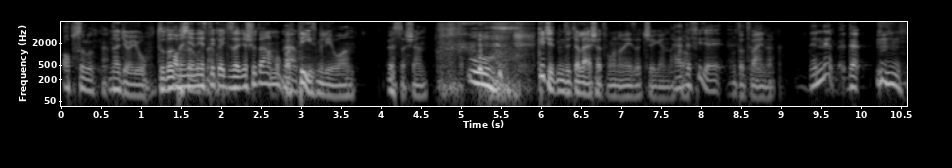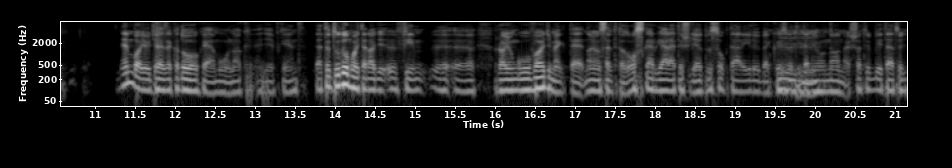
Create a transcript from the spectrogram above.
Abszolút nem. Nagyon jó. Tudod, Abszolút mennyien nézték nem. egy az Egyesült Államokban? Nem. 10 millióan. Összesen. Kicsit, mint hogyha leesett volna a nézettség ennek Hát a de figyelj, mutatványnak. de nem, de nem baj, hogyha ezek a dolgok elmúlnak egyébként. Tehát tudom, hogy te nagy film ö, ö, rajongó vagy, meg te nagyon szereted az Oscar gálát, és ugye szoktál élőben közvetíteni mm-hmm. onnan, meg stb. Tehát, hogy,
